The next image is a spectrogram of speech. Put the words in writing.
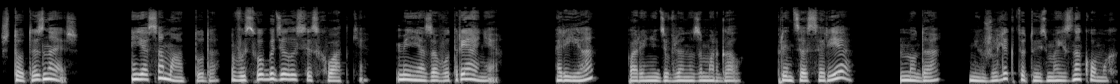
«Что ты знаешь?» Я сама оттуда. Высвободилась из схватки. Меня зовут Риания. Риа? Парень удивленно заморгал. Принцесса Риа? Ну да. Неужели кто-то из моих знакомых?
